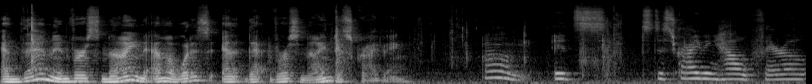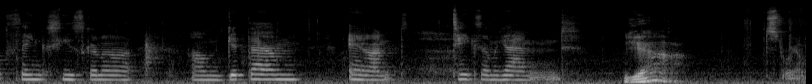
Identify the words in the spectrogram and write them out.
And then in verse 9, Emma, what is uh, that verse 9 describing? Um, it's it's describing how Pharaoh thinks he's gonna um, get them and take them again and Yeah. destroy them.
